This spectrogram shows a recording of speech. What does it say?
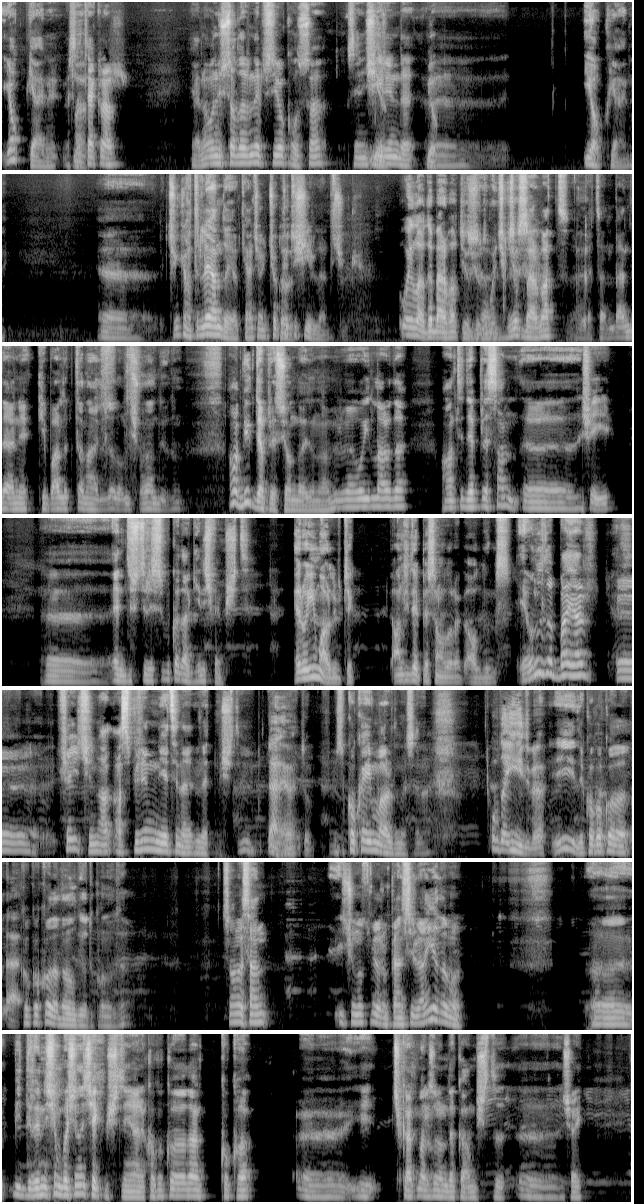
yok yani. Mesela Evet. tekrar yani o nüshaların hepsi yok olsa senin şiirin de Yok. e, yok yani. E, çünkü hatırlayan da yok. Yani çok, çok Doğru. kötü şiirlerdi çünkü. O yıllarda berbat yazıyordum Yani açıkçası. Berbat hakikaten. Ben de hani kibarlıktan acize olmuş falan diyordum. Ama büyük depresyondaydım Amir ve o yıllarda antidepresan e, şeyi e, endüstrisi bu kadar gelişmemişti. Eroin vardı bir tek. Antidepresan olarak aldığımız. E onu da Bayer e, şey için aspirin niyetine üretmişti. Yani evet. tabii. Mesela kokain vardı mesela. O da iyiydi be. İyiydi. Coca-Cola, Evet. Coca-Cola'dan alıyorduk onu da. Sonra sen hiç unutmuyorum Pensilvanya'da mı? Ee, bir direnişin başını çekmiştin yani. Coca-Cola'dan Coca çıkartmak zorunda kalmıştı şey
